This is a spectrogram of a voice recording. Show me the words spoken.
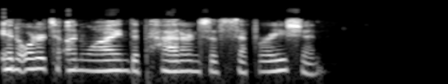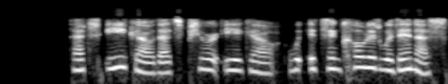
in order to unwind the patterns of separation. That's ego. That's pure ego. It's encoded within us.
